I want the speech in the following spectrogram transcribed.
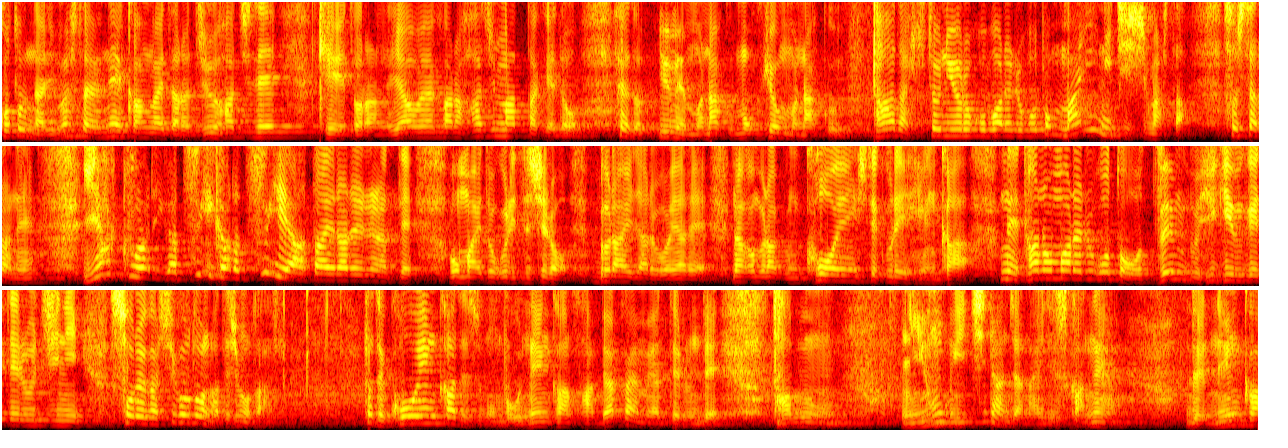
ことになりましたよね。考えたら18で軽トラの八百屋から始まったけどけど夢もなく目標もなくただ人に喜ばれることを毎日しました。そしたらね役割が次から次へ与えられるようになって「お前独立しろブライダルをやれ中村君講演してくれへんか」ね頼まれることを全部引き受けてるうちにそれが仕事になってしもたんです。だって講演家ですもん。僕年間300回もやってるんで多分日本一なんじゃないですかね。で年間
